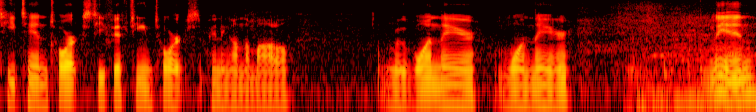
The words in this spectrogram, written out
T10 Torx, T15 Torx, depending on the model. Remove one there, one there. And then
